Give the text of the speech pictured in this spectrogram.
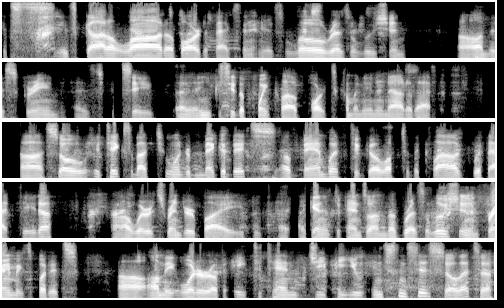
it's it's got a lot of artifacts in here. It's low resolution uh, on this screen as you can see. And you can see the point cloud parts coming in and out of that. Uh, so it takes about 200 megabits of bandwidth to go up to the cloud with that data uh, where it's rendered by again it depends on the resolution and frame rates but it's on the order of eight to ten GPU instances. So that's a,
